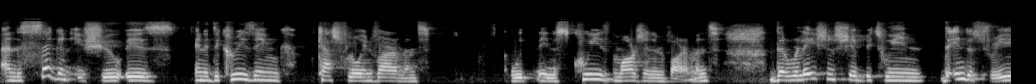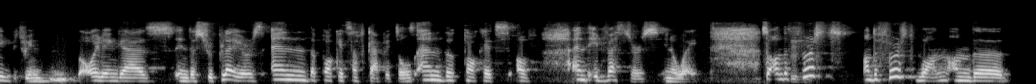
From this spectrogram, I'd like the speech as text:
And the second issue is in a decreasing cash flow environment, in a squeezed margin environment, the relationship between the industry, between oil and gas industry players, and the pockets of capitals and the pockets of and investors in a way. So on the mm-hmm. first on the first one, on the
